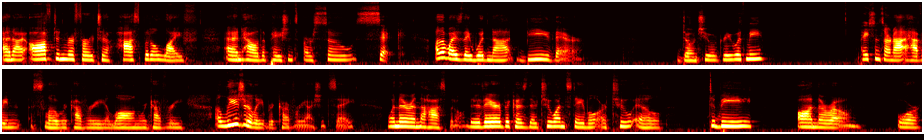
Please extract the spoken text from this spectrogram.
And I often refer to hospital life and how the patients are so sick. Otherwise, they would not be there. Don't you agree with me? Patients are not having a slow recovery, a long recovery, a leisurely recovery, I should say, when they're in the hospital. They're there because they're too unstable or too ill to be on their own or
